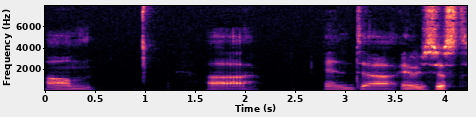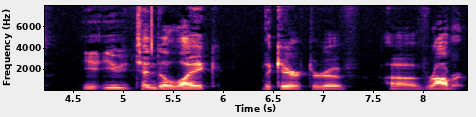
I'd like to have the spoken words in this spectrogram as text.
Um, uh, and uh, it was just, you, you, tend to like the character of, of Robert.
